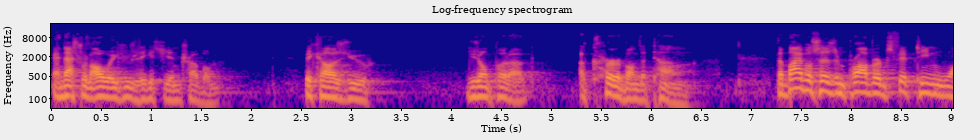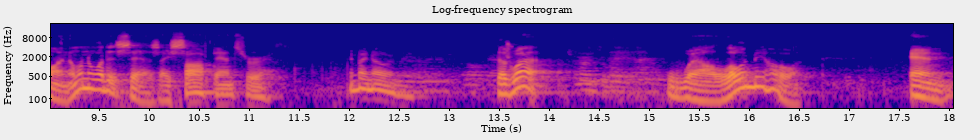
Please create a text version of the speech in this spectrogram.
And that's what always usually gets you in trouble because you, you don't put a, a curb on the tongue. The Bible says in Proverbs 15:1, I wonder what it says. A soft answer Anybody know? Does what? Well, lo and behold. And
